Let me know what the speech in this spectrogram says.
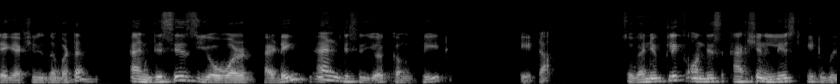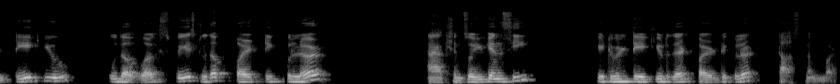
Take action is the button and this is your heading and this is your complete data. So when you click on this action list, it will take you to the workspace to the particular action. So you can see it will take you to that particular task number.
